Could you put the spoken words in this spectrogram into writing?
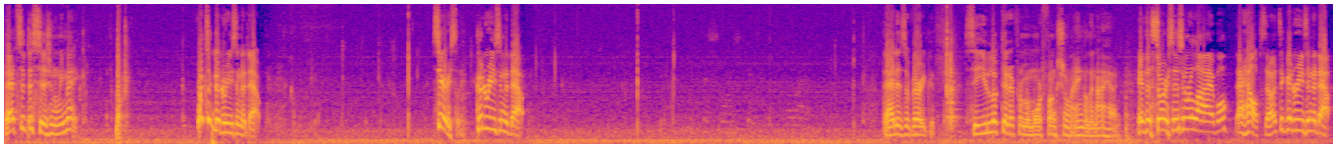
That's a decision we make. What's a good reason to doubt? Seriously, good reason to doubt. That is a very good. See, you looked at it from a more functional angle than I had. If the source isn't reliable, that helps, though. It's a good reason to doubt.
